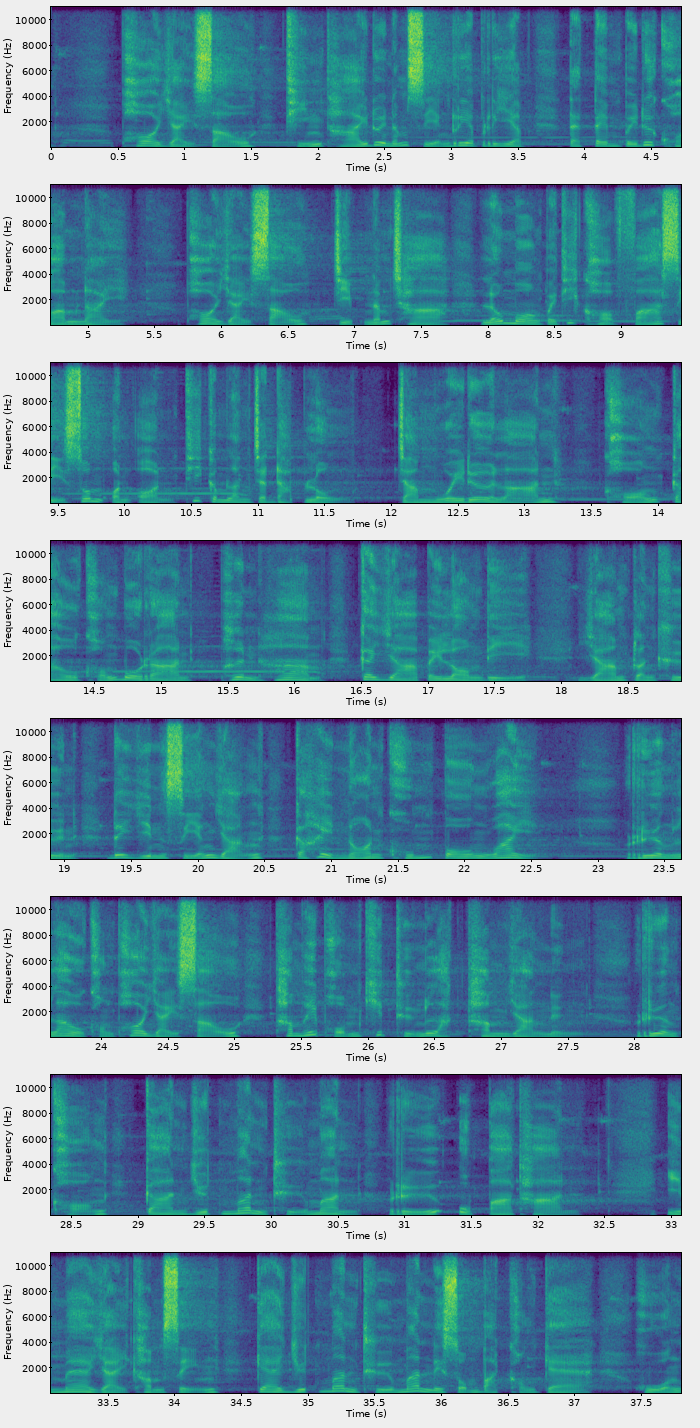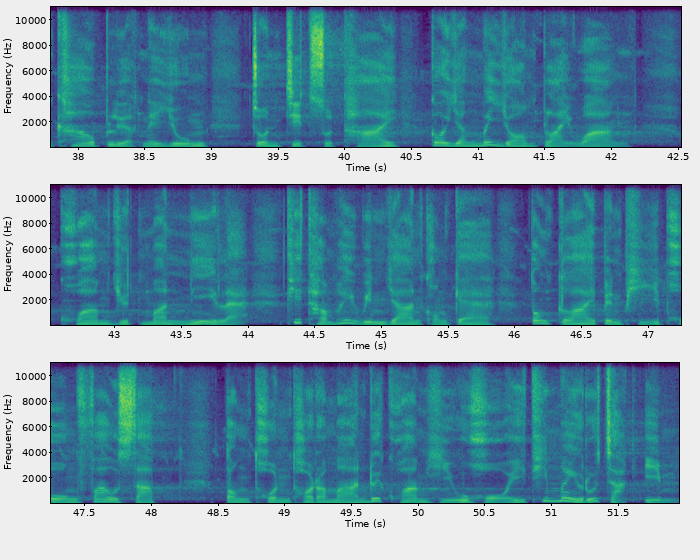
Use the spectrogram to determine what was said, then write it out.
พ่อใหญ่เสาทิ้งท้ายด้วยน้ำเสียงเรียบๆแต่เต็มไปด้วยความใน พ่อใหญ่เสาจิบน้ำชา แล้วมองไปที่ขอบฟ้าสีส้มอ่อนๆที่กำลังจะดับลงจำไว้เด้อหลาน ของเก่าของโบราณเพิ่นห้ามก็อย่าไปลองดี ยามกลางคืนได้ยินเสียงหยังก็ให้นอนคุ้มโปงไว้ เรื่องเล่าของพ่อใหญ่เสาทำให้ผมคิดถึงหลักธรรมอย่างหนึ่ง เรื่องของการยึดมั่นถือมั่นหรืออุปาทาน อีแม่ใหญ่คำสิง แกยึดมั่นถือมั่นในสมบัติของแก หวงข้าวเปลือกในยุ้ง จนจิตสุดท้ายก็ยังไม่ยอมปล่อยวาง ความยึดมั่นนี่แหละ ที่ทำให้วิญญาณของแกต้องกลายเป็นผีโพงเฝ้าทรัพย์ ต้องทนทรมานด้วยความหิวโหยที่ไม่รู้จักอิ่ม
